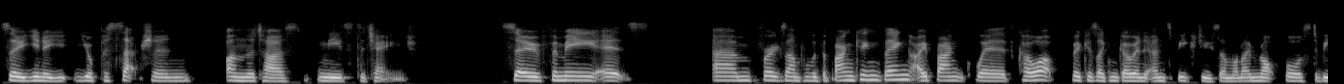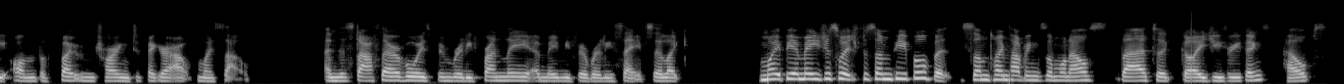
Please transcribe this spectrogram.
So you know, your perception on the task needs to change. So for me, it's um, for example, with the banking thing, I bank with Co-op because I can go in and speak to someone. I'm not forced to be on the phone trying to figure it out for myself and the staff there have always been really friendly and made me feel really safe. So like might be a major switch for some people, but sometimes having someone else there to guide you through things helps,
